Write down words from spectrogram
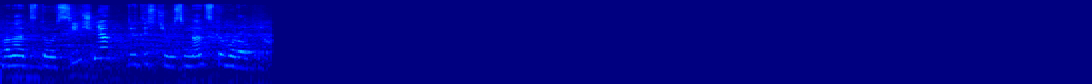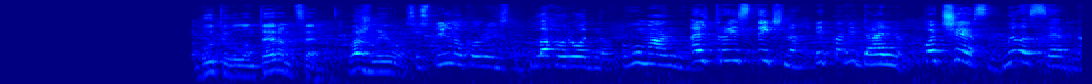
12 січня 2018 року. Бути волонтером це Важливо. Суспільно корисно, Благородно. гуманно, Альтруїстично, відповідально, почесно. милосердно.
